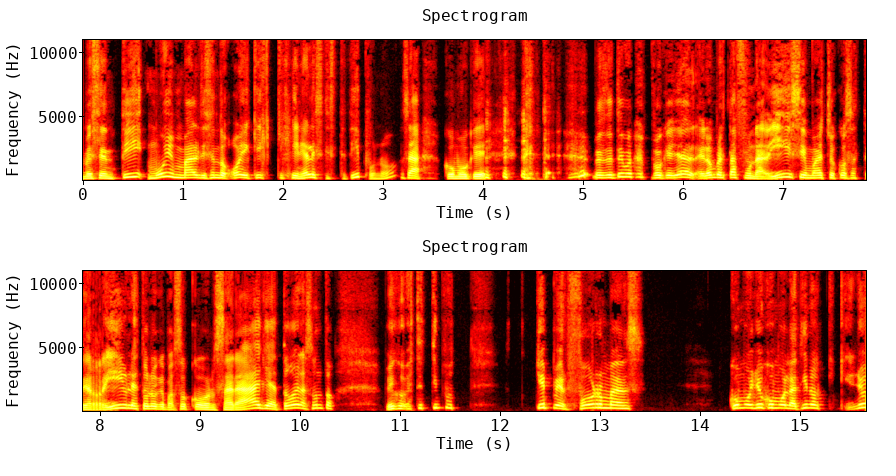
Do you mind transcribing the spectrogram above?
me sentí muy mal diciendo, oye, qué, genial es este tipo, ¿no? O sea, como que me sentí, porque ya el hombre está funadísimo, ha hecho cosas terribles, todo lo que pasó con Saraya, todo el asunto. Me digo, este tipo qué performance. Como yo como latino, yo,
